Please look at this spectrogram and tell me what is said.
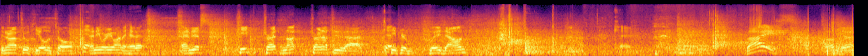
You don't have to heel the toe. Anywhere you want to hit it, and just keep try not try not to do that. Keep your blade down. Okay. Nice. Sounds good.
